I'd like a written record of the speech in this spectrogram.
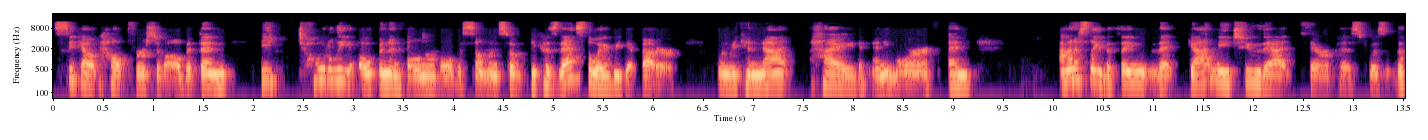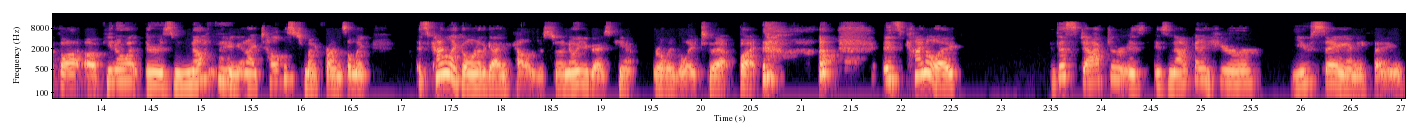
seek out help first of all, but then be totally open and vulnerable with someone. So because that's the way we get better when we cannot hide anymore. And honestly, the thing that got me to that therapist was the thought of, you know what, there is nothing. And I tell this to my friends, I'm like, it's kind of like going to the gynecologist. And I know you guys can't really relate to that, but it's kind of like this doctor is is not going to hear you say anything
